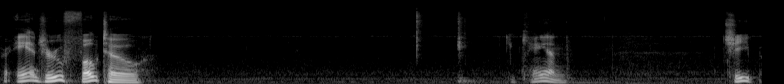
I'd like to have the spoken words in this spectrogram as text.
For Andrew Photo. You can. Cheap.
